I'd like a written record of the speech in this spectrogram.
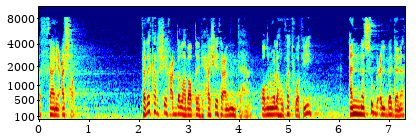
الثاني عشر. فذكر الشيخ عبد الله بابطين في حاشيته على المنتهى وظن له فتوى فيه أن سبع البدنة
